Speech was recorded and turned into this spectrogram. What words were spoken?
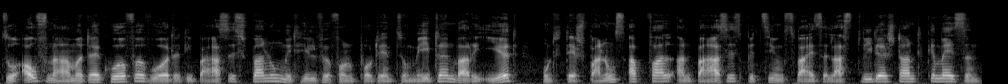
Zur Aufnahme der Kurve wurde die Basisspannung mit Hilfe von Potentiometern variiert und der Spannungsabfall an Basis bzw. Lastwiderstand gemessen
